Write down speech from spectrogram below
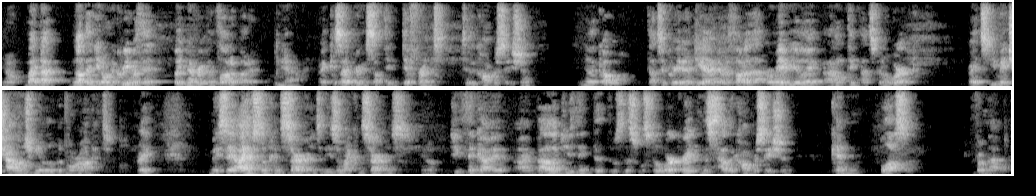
you know, might not, not that you don't agree with it, but you never even thought about it, yeah right? Because I bring something different to the conversation. And you're like, oh, that's a great idea. I never thought of that. Or maybe you're like, I don't think that's going to work, right? So you may challenge me a little bit more on it, right? You may say, I have some concerns, and these are my concerns. You know, do you think I, I'm valid? Do you think that this, this will still work, right? And this is how the conversation can blossom from that.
